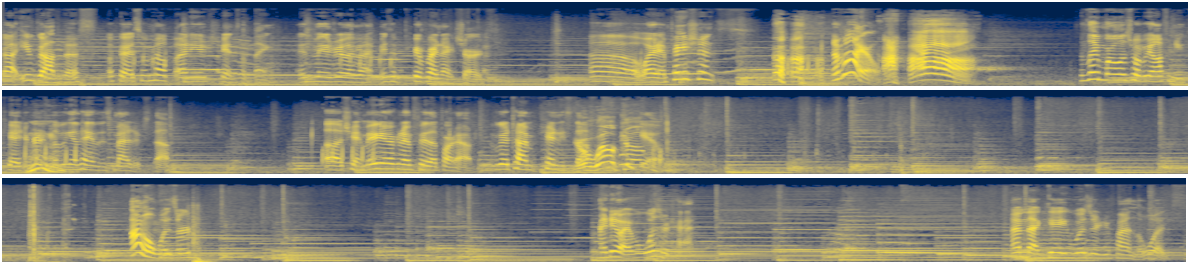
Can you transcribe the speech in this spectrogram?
Uh, you've got this. Okay, some help. I need to chant something. It's me a dream met. It's a purified night shard. Uh, white impatiens. and a vial. Aha! Seems like Merlin's rubbing off on you, kid. You're at living in the of this magic stuff. Uh, chant. Maybe I can figure that part out. Have a good time chanting stuff. You're welcome. Thank you. I'm a wizard. I do, I have a wizard hat. I'm that gay wizard you find in the woods.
